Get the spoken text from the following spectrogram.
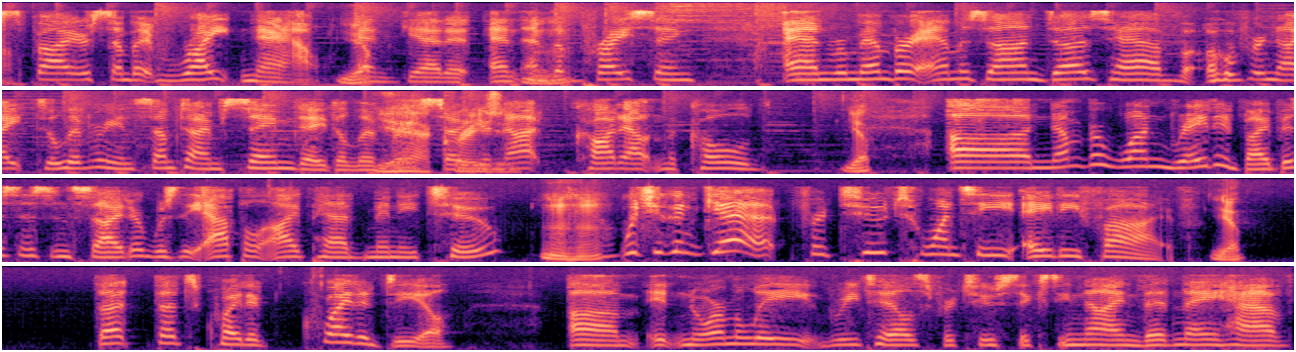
Best Buy or somebody right now Yep. and get it. And and the Mhm. pricing. And remember, Amazon does have overnight delivery and sometimes same day delivery, Yeah, so crazy. you're not caught out in the cold. Yep. Uh, number one rated by Business Insider was the Apple iPad Mini 2, Mm-hmm. which you can get for two twenty eighty five. Yep. That that's quite a quite a deal. Um, it normally retails for 269. Then they have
